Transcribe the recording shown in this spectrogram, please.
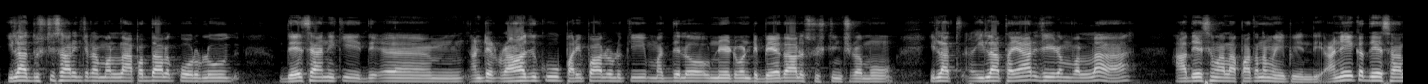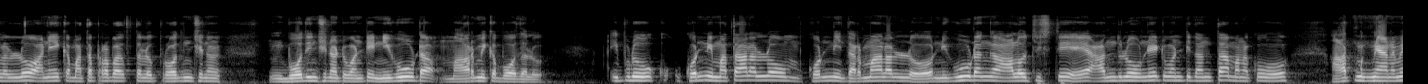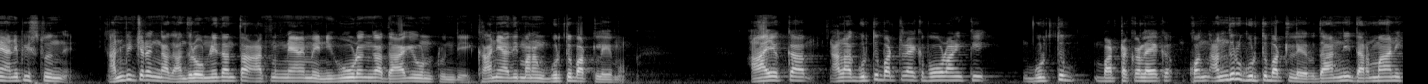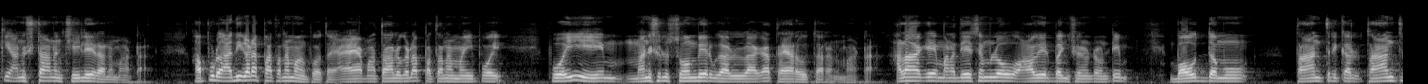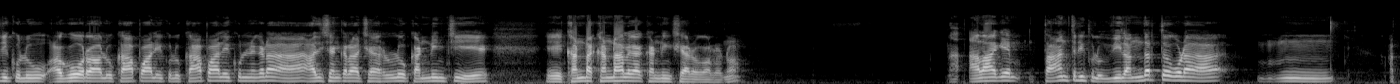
ఇలా దృష్టి సారించడం వల్ల అబద్ధాల కోరులు దేశానికి దే- అంటే రాజుకు పరిపాలకుడికి మధ్యలో ఉండేటువంటి భేదాలు సృష్టించడము ఇలా ఇలా తయారు చేయడం వల్ల ఆ దేశం అలా పతనం అయిపోయింది. అనేక దేశాలలో అనేక మత ప్రవక్తలు బోధించిన బోధించినటువంటి నిగూఢ మార్మిక బోధలు. ఇప్పుడు కొన్ని మతాలలో కొన్ని ధర్మాలలో నిగూఢంగా ఆలోచిస్తే అందులో ఉండేటువంటిదంతా మనకు ఆత్మజ్ఞానమే అనిపిస్తుంది. అనిపించడం కాదు. అందులో ఉండేదంతా ఆత్మజ్ఞానమే నిగూఢంగా దాగి ఉంటుంది. కానీ అది మనం గుర్తుపట్టలేము. ఆ యొక్క అలా గుర్తుపట్టలేకపోవడానికి గుర్తుపట్టకలేక కొంత అందరూ గుర్తుపట్టలేరు. దాన్ని ధర్మానికి అనుష్ఠానం చేయలేరు అనమాట అప్పుడు అది కూడా పతనం అయిపోతాయి ఆయా మతాలు కూడా పతనం అయిపోయి పోయి మనుషులు సోంబేరుగాళ్ళలాగా తయారవుతారనమాట అలాగే మన దేశంలో ఆవిర్భవించినటువంటి బౌద్ధము తాంత్రిక తాంత్రికులు అఘోరాలు కాపాలికులు కాపాలికుల్ని కూడా ఆదిశంకరాచార్యులు ఖండించి ఖండ ఖండాలుగా ఖండించారు వాళ్ళను. అలాగే తాంత్రికులు వీళ్ళందరితో కూడా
